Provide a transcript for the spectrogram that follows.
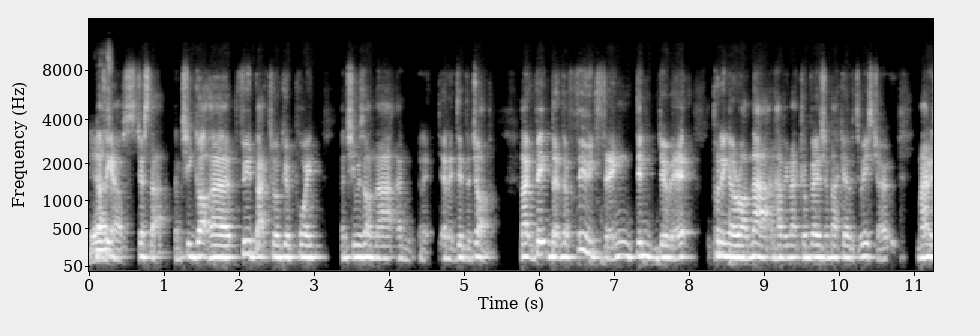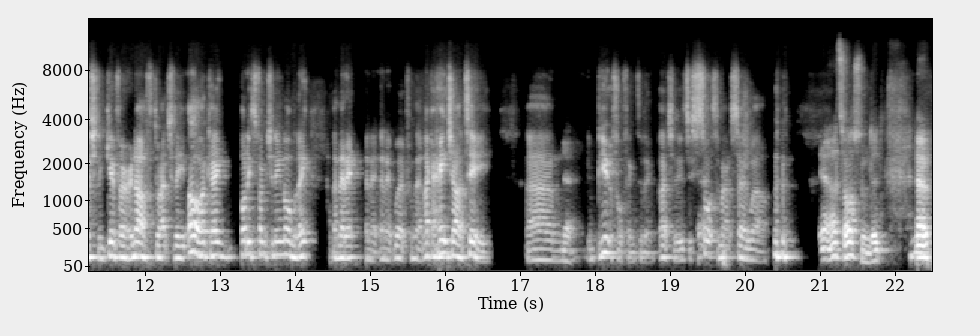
yeah. nothing else, just that. And she got her food back to a good point, and she was on that, and, and it, and it did the job. Like the, the, food thing didn't do it. Putting her on that and having that conversion back over to estro managed to give her enough to actually, oh, okay, body's functioning normally, and then it and it, and it worked from there. Like a HRT, um, yeah. beautiful thing to do. Actually, it just yeah. sorts them out so well. yeah, that's awesome, dude. Now,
